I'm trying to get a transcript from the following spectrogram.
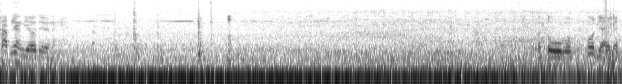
ขับอย่างเดียวเดี๋ยวนี้ประตูโคตรใหญ่เลย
